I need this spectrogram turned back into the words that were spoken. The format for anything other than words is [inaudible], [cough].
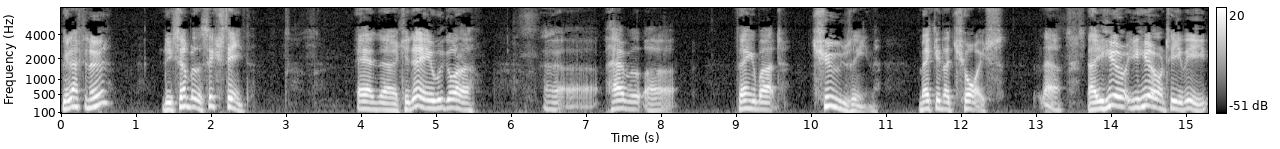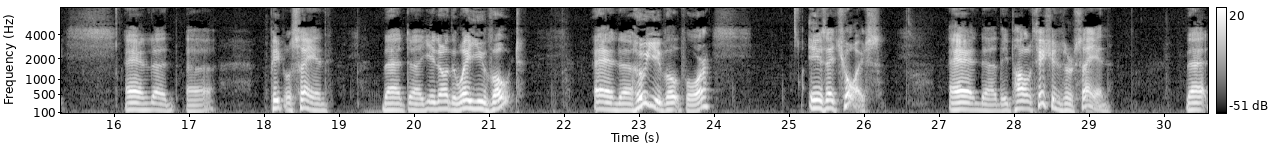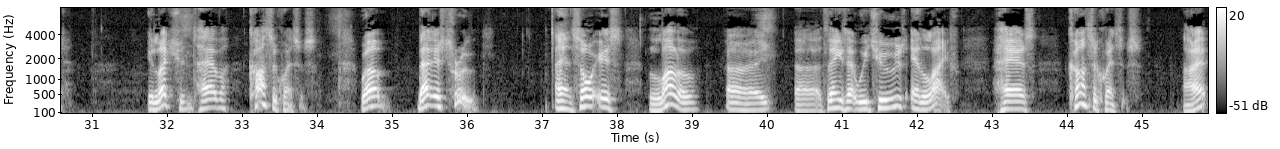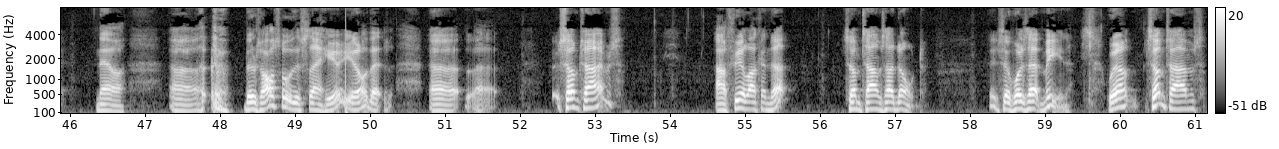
Good afternoon, December the 16th. And uh, today we're going to uh, have a thing about choosing, making a choice. Now, now you hear you hear on TV, and uh, uh, people saying that uh, you know the way you vote and uh, who you vote for is a choice, and the politicians are saying that elections have consequences. Well, that is true. And so is a lot of uh, uh, things that we choose in life has consequences. All right? Now, uh, [clears throat] there's also this thing here, you know, that uh, uh, sometimes I feel like a nut, sometimes I don't. So, what does that mean? Well, sometimes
